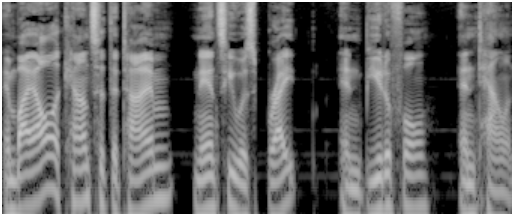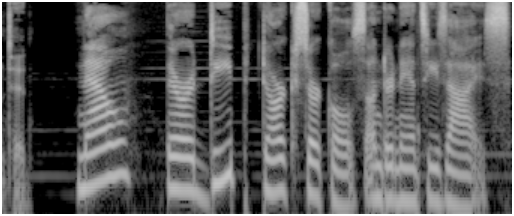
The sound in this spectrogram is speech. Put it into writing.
And by all accounts at the time, Nancy was bright and beautiful and talented. Now, there are deep, dark circles under Nancy's eyes.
